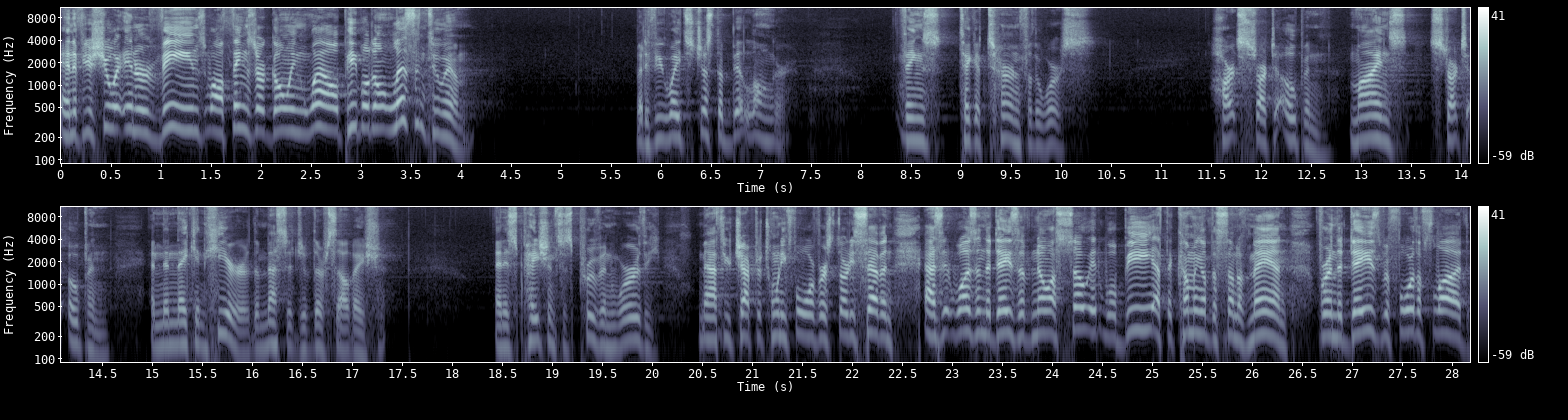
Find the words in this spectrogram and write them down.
And if Yeshua intervenes while things are going well, people don't listen to him. But if he waits just a bit longer, things take a turn for the worse. Hearts start to open, minds start to open, and then they can hear the message of their salvation. And his patience is proven worthy. Matthew chapter 24, verse 37 As it was in the days of Noah, so it will be at the coming of the Son of Man. For in the days before the flood,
